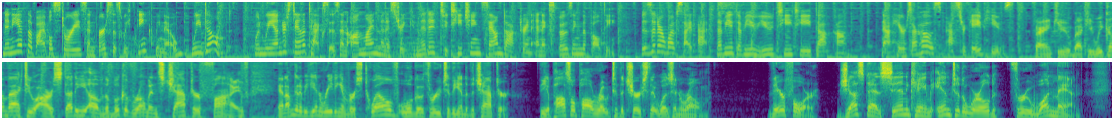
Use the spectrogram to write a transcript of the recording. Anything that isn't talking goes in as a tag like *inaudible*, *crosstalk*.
Many of the Bible stories and verses we think we know, we don't. When We Understand the Text is an online ministry committed to teaching sound doctrine and exposing the faulty. Visit our website at wwutt.com. Now, here's our host, Pastor Gabe Hughes. Thank you, Becky. We come back to our study of the book of Romans, chapter 5, and I'm going to begin reading in verse 12. We'll go through to the end of the chapter. The Apostle Paul wrote to the church that was in Rome Therefore, just as sin came into the world through one man,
